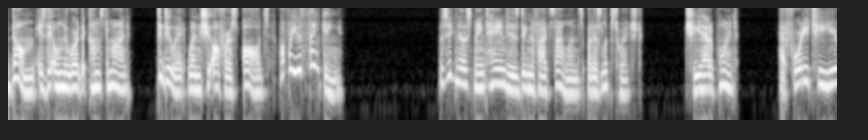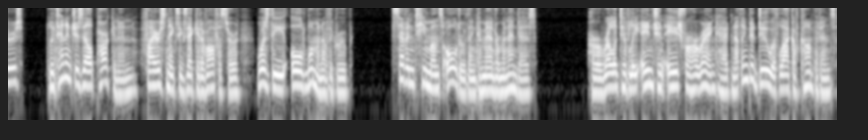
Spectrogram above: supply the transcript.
dumb is the only word that comes to mind. To do it when she offers odds. What were you thinking? Bezignos maintained his dignified silence, but his lips twitched. She had a point. At 42 years, Lieutenant Giselle Parkinen, Firesnake's executive officer, was the old woman of the group, 17 months older than Commander Menendez. Her relatively ancient age for her rank had nothing to do with lack of competence.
